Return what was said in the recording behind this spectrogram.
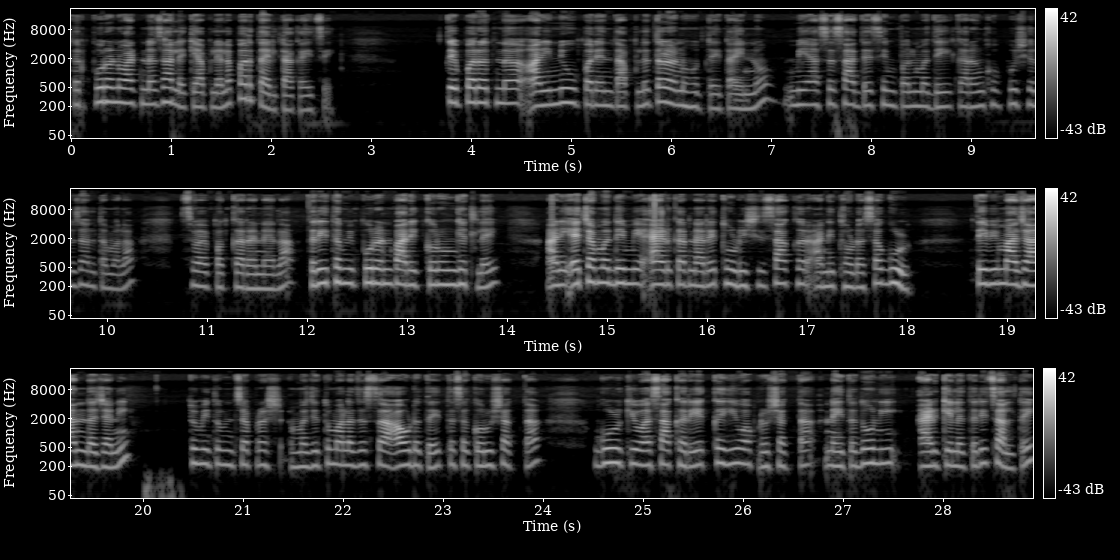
तर पुरण वाटणं झालं की आपल्याला परतायला टाकायचे. ते परतणं आणि न्यूपर्यंत आपलं तळण होतं आहे ताईंनो. मी असं साध्या सिंपलमध्ये कारण खूप उशीर झाला होता मला स्वयंपाक करण्याला तर इथं मी पुरण बारीक करून घेतलं आहे आणि याच्यामध्ये मी ॲड करणार आहे थोडीशी साखर आणि थोडासा गूळ. ते बी माझ्या अंदाजाने तुम्ही तुमचा प्रश्न म्हणजे तुम्हाला जसं आवडत आहे तसं करू शकता. गूळ किंवा साखर एकही वापरू शकता नाही तर दोन्ही ॲड केलं तरी चालतं आहे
